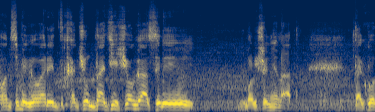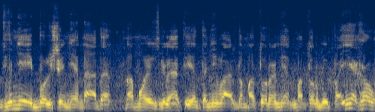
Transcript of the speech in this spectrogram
он тебе говорит, хочу дать еще газ или больше не надо. Так вот в ней больше не надо, на мой взгляд. И это не важно, мотора нет, мотор бы поехал.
